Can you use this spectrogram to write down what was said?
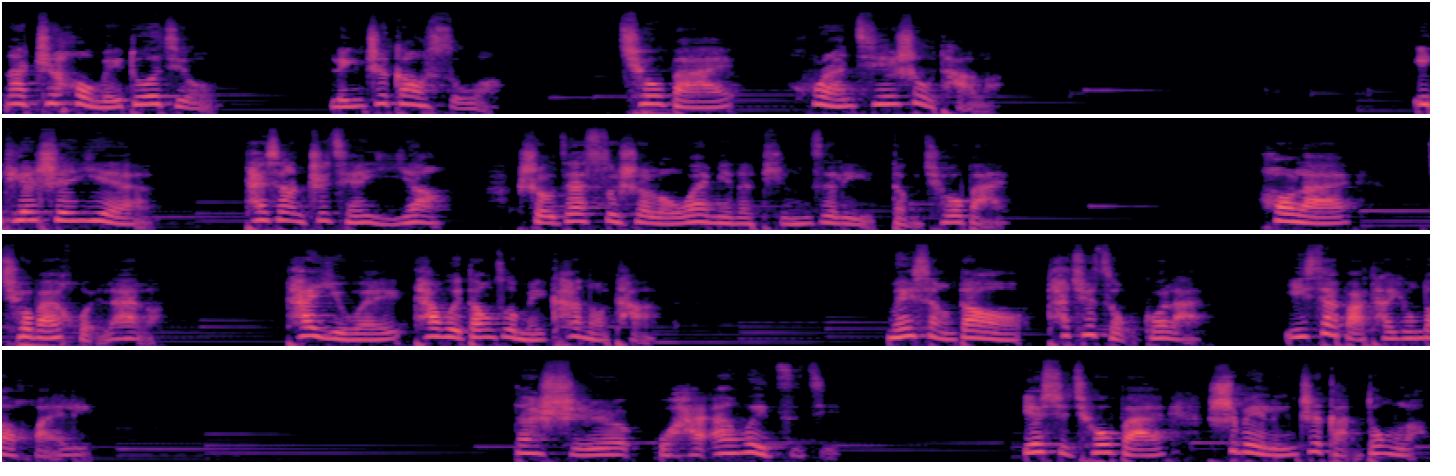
那之后没多久，灵芝告诉我，秋白忽然接受他了。一天深夜，他像之前一样守在宿舍楼外面的亭子里等秋白。后来秋白回来了，他以为他会当做没看到他，没想到他却走过来，一下把他拥到怀里。那时我还安慰自己，也许秋白是被林志感动了，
